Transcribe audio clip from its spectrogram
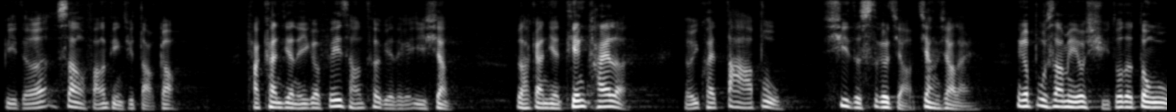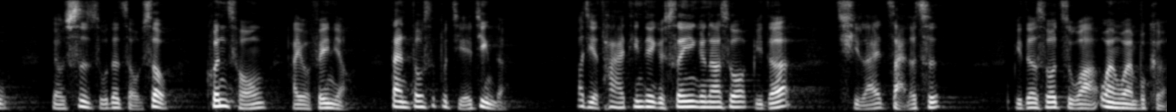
彼得上房顶去祷告。他看见了一个非常特别的一个意象，就他看见天开了，有一块大布，细的四个角降下来，那个布上面有许多的动物，有四足的走兽、昆虫，还有飞鸟，但都是不洁净的。而且他还听见一个声音跟他说：“彼得，起来宰了吃。”彼得说：“主啊，万万不可！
